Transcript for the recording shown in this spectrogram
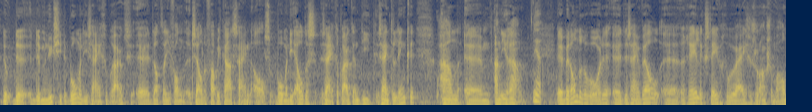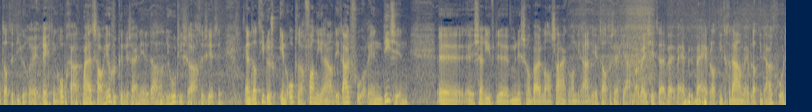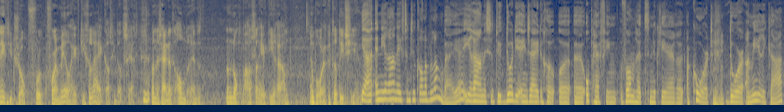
de, de, de munitie, de bommen die zijn gebruikt, uh, dat die van hetzelfde fabrikaat zijn als bommen die elders zijn gebruikt. En die zijn te linken aan, uh, aan Iran. Ja. Uh, met andere woorden, uh, er zijn wel uh, redelijk stevige bewijzen zo langzamerhand dat het die richting opgaat. Maar het zou heel goed kunnen zijn inderdaad dat die Houthis erachter zitten. En dat die dus in opdracht van Iran dit uitvoeren. In die zin Uh, Sharif, de minister van Buitenlandse Zaken van Iran, die heeft al gezegd: ja, maar wij, zitten, wij, wij, hebben, wij hebben dat niet gedaan, we hebben dat niet uitgevoerd. Heeft hij dus ook formeel heeft hij gelijk als hij dat zegt. Want dan zijn het anderen. En dat, nogmaals, daar heeft Iran Een behoorlijke traditie. Hè? Ja, en Iran heeft er natuurlijk alle belang bij. Hè? Iran is natuurlijk door die eenzijdige uh, uh, opheffing van het nucleaire akkoord mm -hmm. door Amerika,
